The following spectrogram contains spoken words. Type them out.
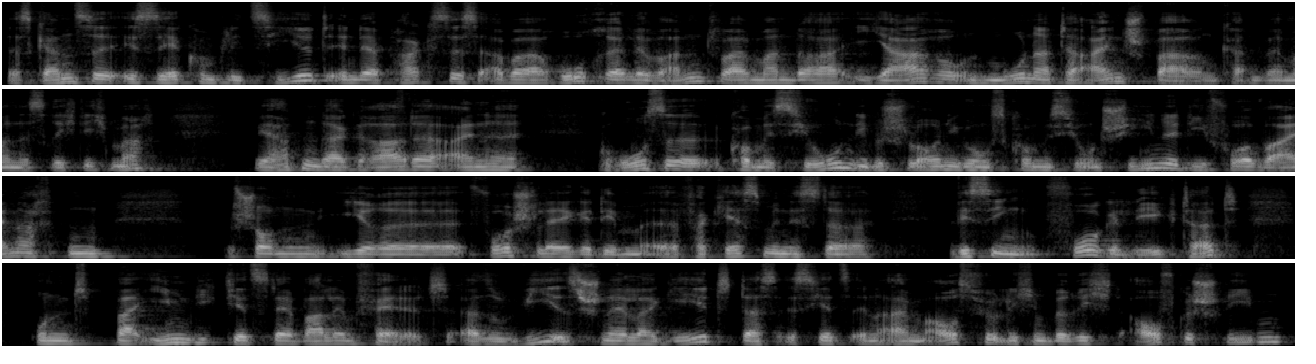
Das Ganze ist sehr kompliziert, in der Praxis aber hochrelevant, weil man da Jahre und Monate einsparen kann, wenn man es richtig macht. Wir hatten da gerade eine große Kommission, die Beschleunigungskommission Schiene, die vor Weihnachten schon ihre Vorschläge dem äh, Verkehrsminister Wissing vorgelegt hat. Und bei ihm liegt jetzt der Ball im Feld. Also wie es schneller geht, das ist jetzt in einem ausführlichen Bericht aufgeschrieben.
